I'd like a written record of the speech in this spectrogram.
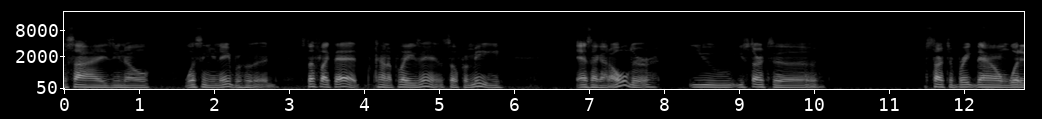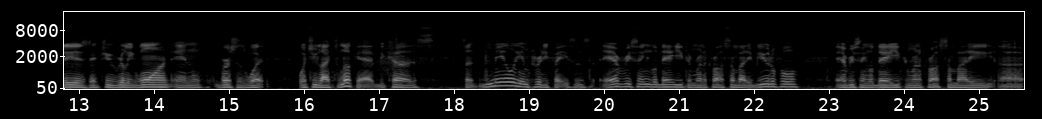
besides, you know, what's in your neighborhood, stuff like that kind of plays in. So for me, as I got older, you you start to start to break down what it is that you really want and versus what what you like to look at because it's a million pretty faces. Every single day you can run across somebody beautiful. Every single day you can run across somebody uh,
